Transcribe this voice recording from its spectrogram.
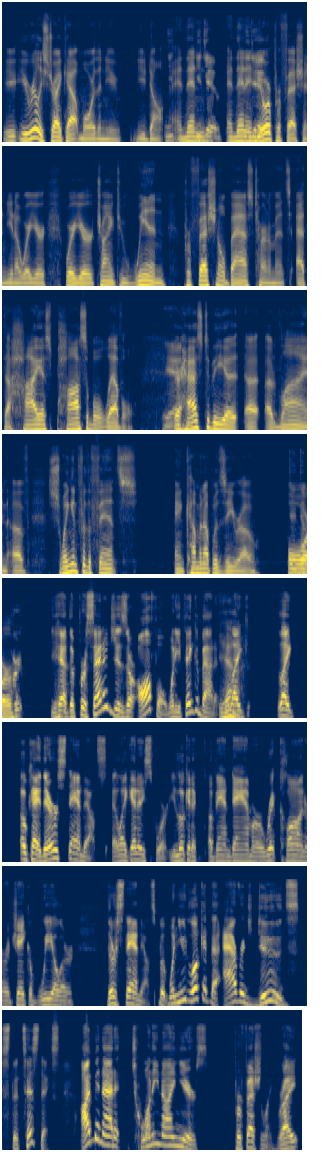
you, you really strike out more than you you don't. You- and then you do. and then You in do. your profession, you know, where you're where you're trying to win professional bass tournaments at the highest possible level Yeah. there has to be a, a, a line of swinging for the fence and coming up with zero The- the or per- yeah, the percentages are awful when you think about it. Yeah. Like, like, okay, there are standouts uh, like any sport. You look at a, a Van Dam or a Rick Clunn or a Jacob Wheeler, they're standouts. But when you look at the average dude's statistics, I've been at it 29 years professionally, right?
